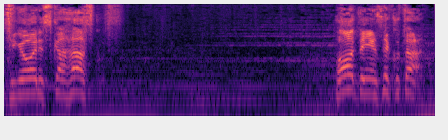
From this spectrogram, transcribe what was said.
Senhores carrascos, podem executar.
